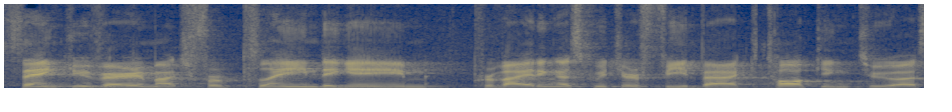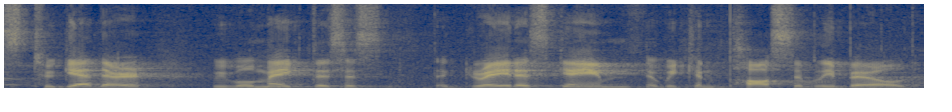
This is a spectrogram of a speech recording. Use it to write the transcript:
Thank you very much for playing the game, providing us with your feedback, talking to us. Together, we will make this the greatest game that we can possibly build.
